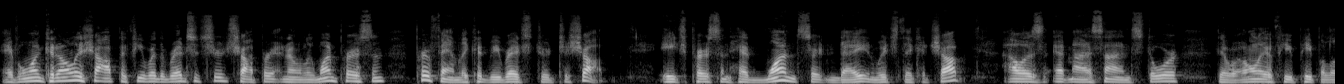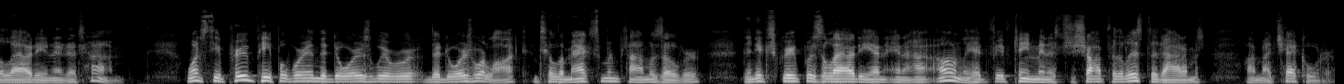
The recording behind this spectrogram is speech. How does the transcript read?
Everyone could only shop if you were the registered shopper, and only one person per family could be registered to shop. Each person had one certain day in which they could shop. I was at my assigned store. There were only a few people allowed in at a time. Once the approved people were in the doors, we were, the doors were locked until the maximum time was over. The next group was allowed in, and I only had 15 minutes to shop for the listed items on my check order,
